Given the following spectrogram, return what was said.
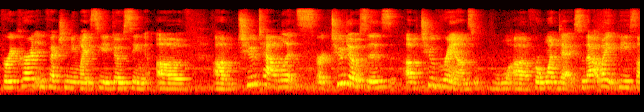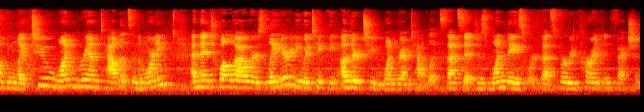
for recurrent infection you might see a dosing of um, two tablets or two doses of two grams uh, for one day. So that might be something like two one gram tablets in the morning and then 12 hours later you would take the other two one gram tablets. That's it, just one day's worth. That's for recurrent infection.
